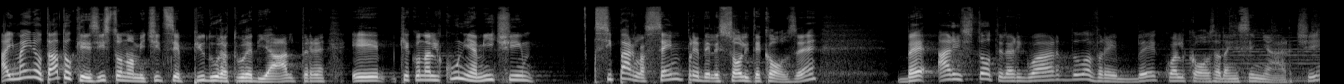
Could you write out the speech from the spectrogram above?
Hai mai notato che esistono amicizie più durature di altre e che con alcuni amici si parla sempre delle solite cose? Beh, Aristotele a riguardo avrebbe qualcosa da insegnarci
